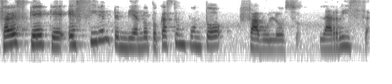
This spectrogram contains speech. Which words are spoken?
¿Sabes qué? Que es ir entendiendo, tocaste un punto fabuloso, la risa.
